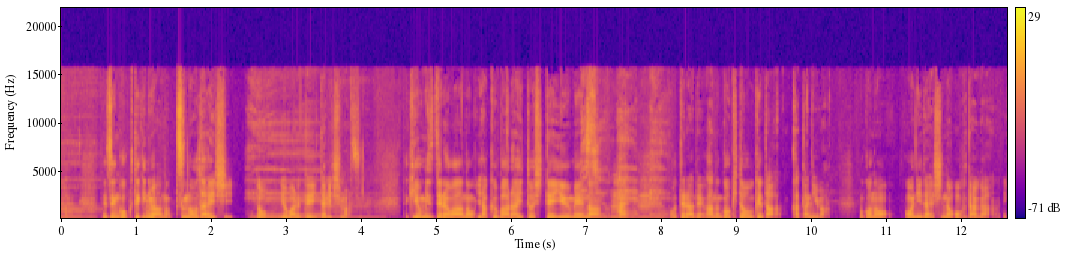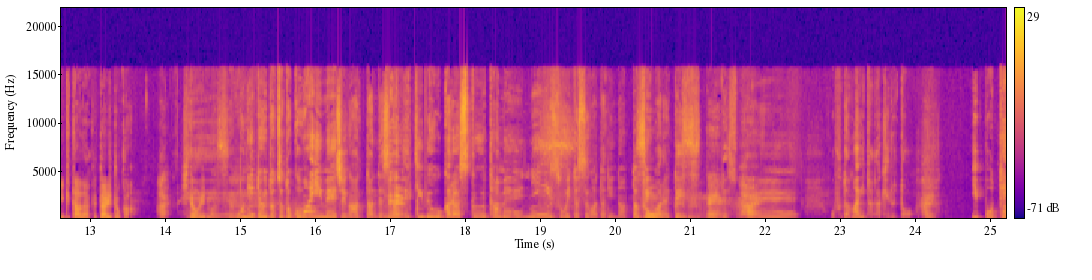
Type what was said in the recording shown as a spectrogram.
あで全国的にはあの角大師と呼ばれていたりします。で清水寺はあの厄払いとして有ー名な、ね、はい、ええ。お寺であのご祈祷を受けた方にはこの鬼大師のお札がいただけたりとか、はい、しております。鬼というとちょっと怖いイメージがあったんですが、ね疫病から救うためにそういった姿になったと言われているんですね。すね。お札がいただけると。はい、一方天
